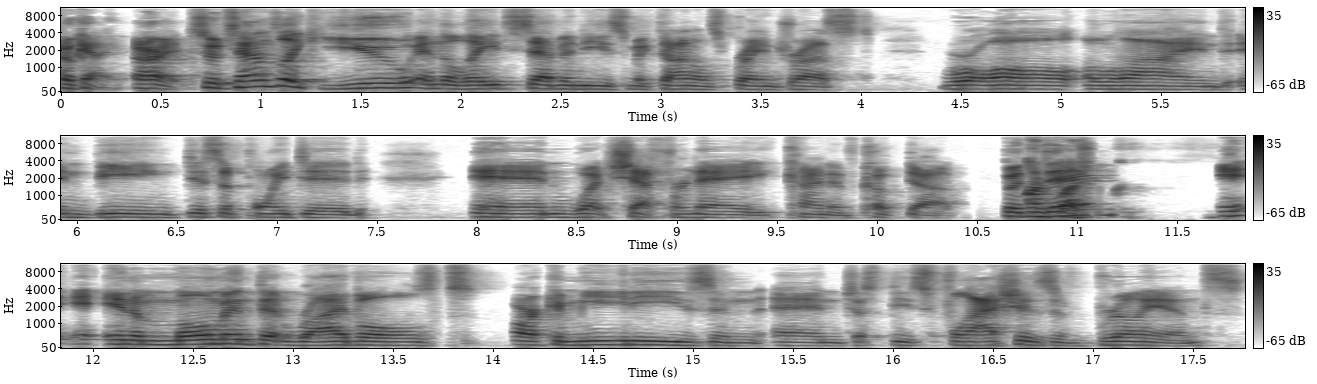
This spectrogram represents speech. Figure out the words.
Okay. All right. So it sounds like you and the late '70s McDonald's Brain Trust were all aligned in being disappointed in what Chef Rene kind of cooked up. But then Unquestionably. In, in a moment that rivals Archimedes and and just these flashes of brilliance,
